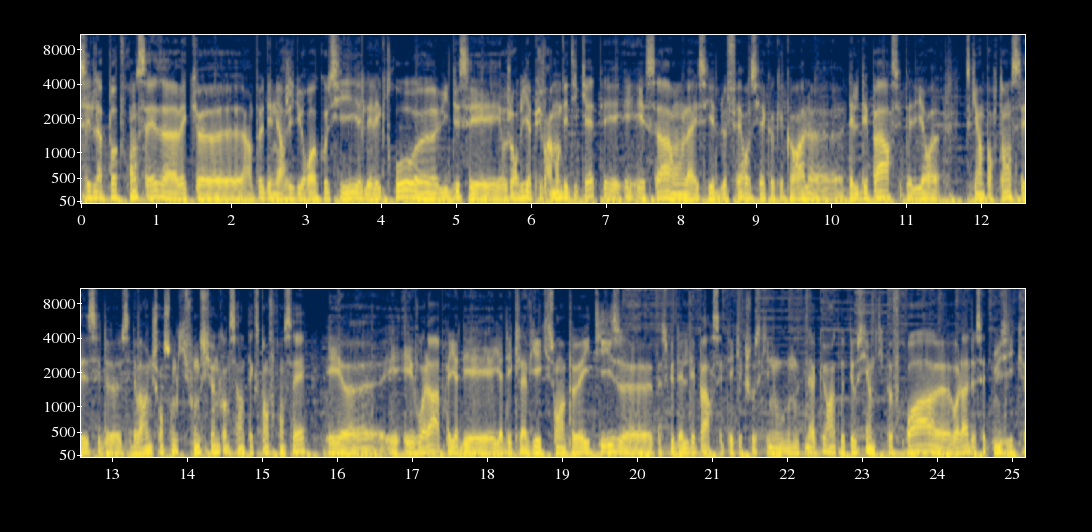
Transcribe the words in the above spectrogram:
C'est de la pop française avec euh, un peu d'énergie du rock aussi et de l'électro. Euh, l'idée, c'est aujourd'hui, il n'y a plus vraiment d'étiquette et, et, ça, on l'a essayé de le faire aussi avec Hockey Choral euh, dès le départ. C'est-à-dire, ce qui est important, c'est d'avoir une chanson qui fonctionne quand c'est un texte en français. Et, et voilà, après, il y, a des, y a des claviers qui sont un peu 80s parce que dès le départ, c'était quelque chose qui nous, nous tenait à cœur, un côté aussi un petit peu froid, voilà, de cette musique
